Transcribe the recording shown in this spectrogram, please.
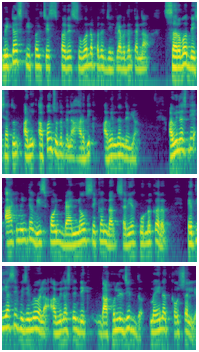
मीटर स्टीपल चेस स्पर्धेत सुवर्ण पदक जिंकल्याबद्दल त्यांना सर्व देशातून आणि आपण सुद्धा त्यांना हार्दिक अभिनंदन देऊया. अविनाशने आठ मिनिटं वीस पॉईंट ब्याण्णव सेकंदात शर्यत पूर्ण करत ऐतिहासिक विजय मिळवला. अविनाशने देख दाखवलेली जिद्द मेहनत कौशल्य.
